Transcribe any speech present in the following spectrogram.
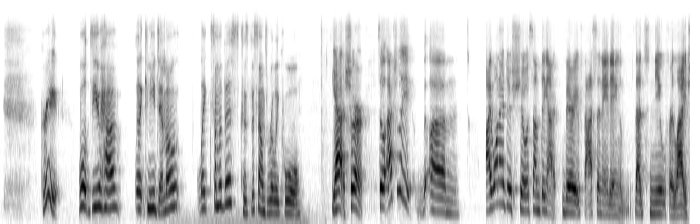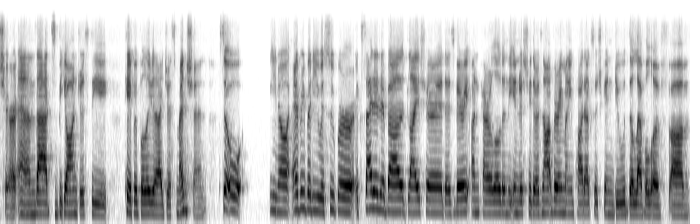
Great. Well, do you have like can you demo like some of this cuz this sounds really cool. Yeah, sure. So actually um I wanted to show something very fascinating that's new for LiveShare, and that's beyond just the capability that I just mentioned. So you know, everybody was super excited about LiveShare. There's very unparalleled in the industry. There's not very many products which can do the level of um,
